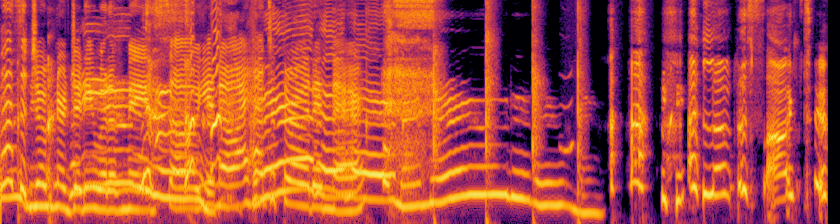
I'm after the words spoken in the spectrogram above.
That's a joke Nerdity would have made, so you know I had to throw it in there. I love the song too.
